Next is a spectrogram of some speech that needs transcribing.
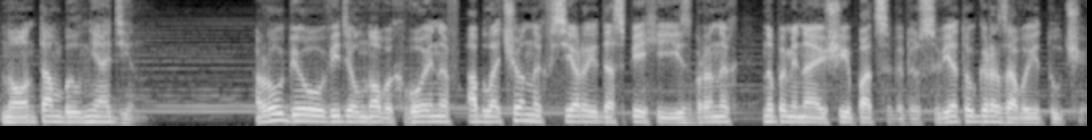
но он там был не один – Рубио увидел новых воинов, облаченных в серые доспехи избранных, напоминающие по цвету свету грозовые тучи.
